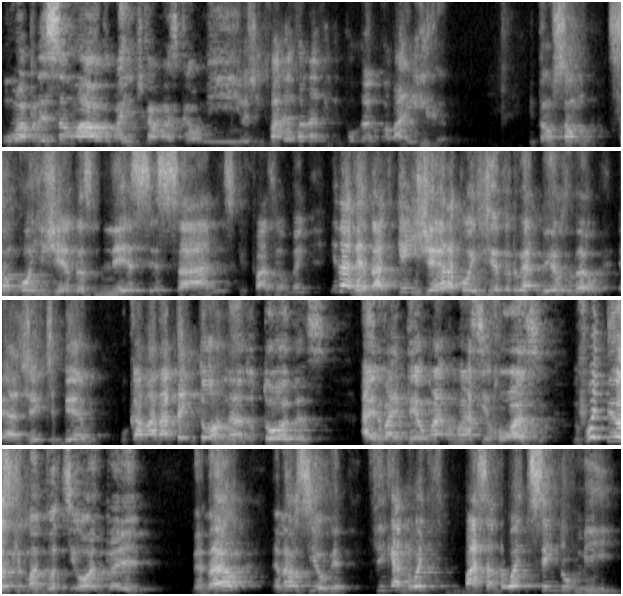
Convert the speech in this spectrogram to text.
uma pressão alta para a gente ficar mais calminho, a gente vai levando a vida empurrando com a barriga. Então, são, são corrigendas necessárias que fazem o bem. E, na verdade, quem gera a corrigenda não é Deus, não, é a gente mesmo. O camarada está entornando todas. Aí ele vai ter uma, uma cirrose. Não foi Deus que mandou cirrose para ele. Não é não? Não, é não, Silvia? Fica a noite, passa a noite sem dormir.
